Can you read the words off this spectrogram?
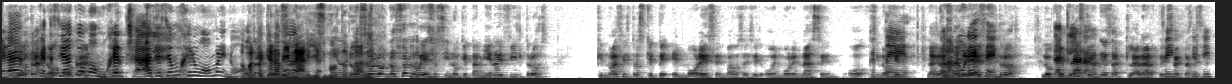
era y otra- que te no, hacía otra. como mujer. Ah, te hacía mujer o hombre, ¿no? Otra Aparte que era binarismo No total. solo, no solo eso, sino que también hay filtros, que no hay filtros que te enmorecen, vamos a decir, o enmorenacen, o, Que sino te que la gran Claro. mayoría de filtros lo Te que aclaran. buscan es aclararte, Sí, exactamente. sí.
